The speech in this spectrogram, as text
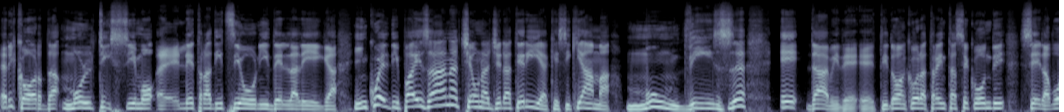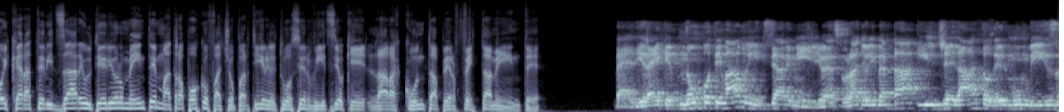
ricorda moltissimo eh, le tradizioni della Lega. In quel di Paesana c'è una gelateria che si chiama Moonvis e Davide, eh, ti do ancora 30 secondi se la vuoi caratterizzare ulteriormente, ma tra poco faccio partire il tuo servizio che la racconta perfettamente. Beh, direi che non potevamo iniziare meglio, eh? su Radio Libertà il gelato del Moonbiz,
